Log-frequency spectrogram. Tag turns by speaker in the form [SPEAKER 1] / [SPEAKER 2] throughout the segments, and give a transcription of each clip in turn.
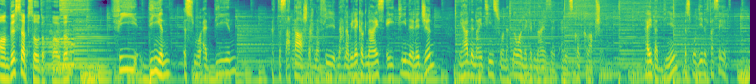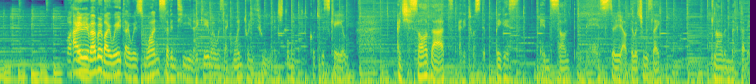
[SPEAKER 1] On this episode of فوضى
[SPEAKER 2] في دين اسمه الدين ال 19 نحن في نحن we recognize 18 religion we have the 19th one that no one recognizes it and it's called corruption هيدا الدين اسمه دين الفساد I remember my weight I was 117 I came I was like 123 and she told me to go to the scale and she saw that and it was the biggest insult in the history of the she was like اطلع من مكتبي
